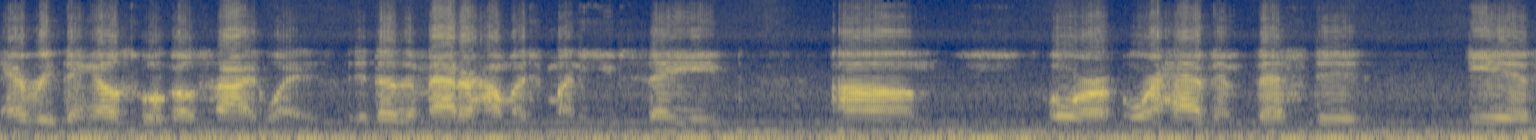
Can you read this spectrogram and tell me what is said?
everything else will go sideways. It doesn't matter how much money you saved um, or or have invested if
